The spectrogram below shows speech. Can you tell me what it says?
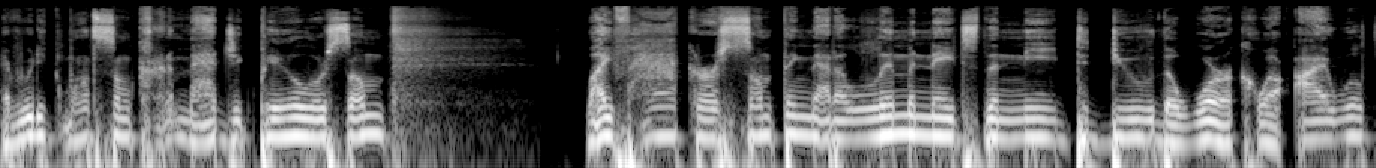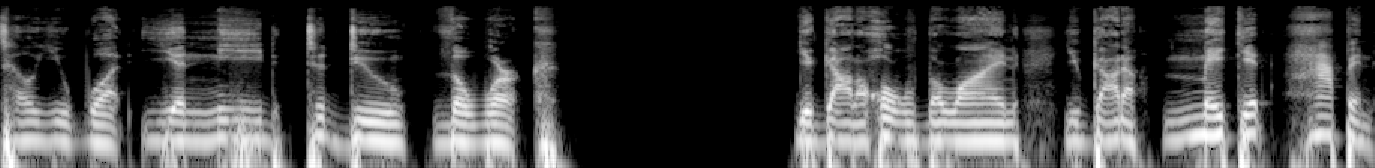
Everybody wants some kind of magic pill or some life hack or something that eliminates the need to do the work. Well, I will tell you what you need to do the work. You gotta hold the line. You gotta make it happen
